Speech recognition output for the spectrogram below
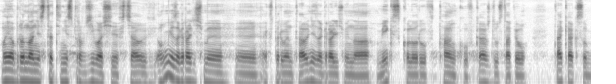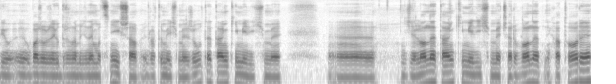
Moja obrona niestety nie sprawdziła się. Chciał... Ogólnie zagraliśmy e, eksperymentalnie, zagraliśmy na miks kolorów tanków. Każdy ustawiał tak, jak sobie e, uważał, że jego drużyna będzie najmocniejsza. Dlatego mieliśmy żółte tanki, mieliśmy e, zielone tanki, mieliśmy czerwone hatory,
